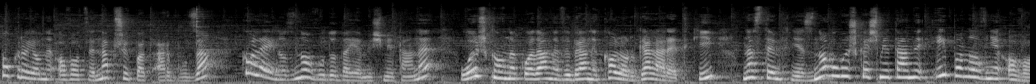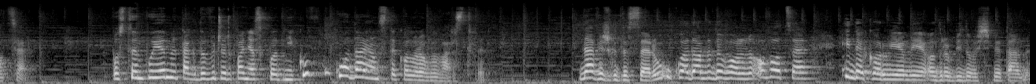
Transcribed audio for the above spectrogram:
pokrojone owoce, np. arbuza, kolejno znowu dodajemy śmietanę, łyżką nakładamy wybrany kolor galaretki, następnie znowu łyżkę śmietany i ponownie owoce. Postępujemy tak do wyczerpania składników, układając te kolorowe warstwy. Na wierzch deseru układamy dowolne owoce i dekorujemy je odrobiną śmietany.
